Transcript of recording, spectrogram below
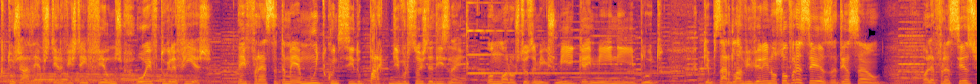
que tu já deves ter visto em filmes ou em fotografias. Em França também é muito conhecido o parque de diversões da Disney, onde moram os teus amigos Mickey, Minnie e Pluto, que apesar de lá viverem não são franceses, atenção. Olha, franceses,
